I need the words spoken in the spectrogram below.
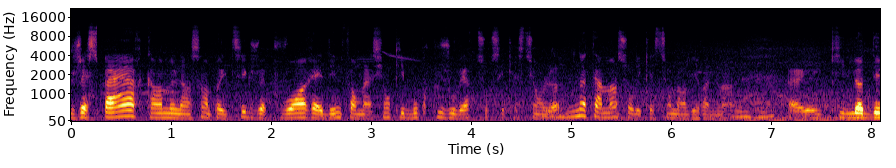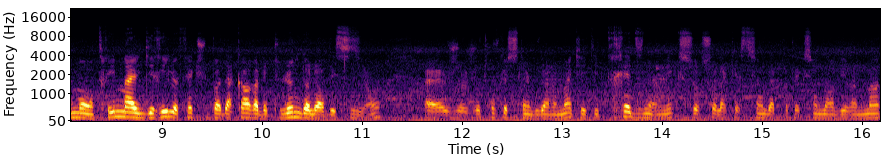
J'espère qu'en me lançant en politique, je vais pouvoir aider une formation qui est beaucoup plus ouverte sur ces questions-là, notamment sur les questions d'environnement, euh, et qui l'a démontré, malgré le fait que je ne suis pas d'accord avec l'une de leurs décisions. Euh, je, je trouve que c'est un gouvernement qui a été très dynamique sur, sur la question de la protection de l'environnement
